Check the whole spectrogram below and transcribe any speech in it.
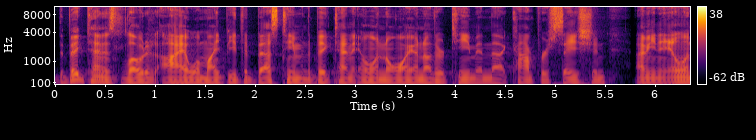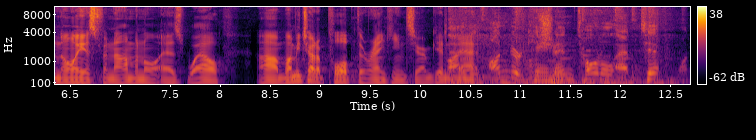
the Big Ten is loaded. Iowa might be the best team in the Big Ten. Illinois, another team in that conversation. I mean, Illinois is phenomenal as well. Um, let me try to pull up the rankings here. I'm getting an ad. Under Oh, came shoot. in total at tip. One-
